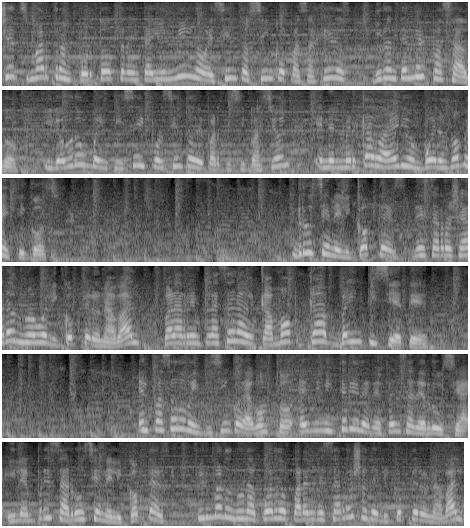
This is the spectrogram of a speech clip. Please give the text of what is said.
JetSmart transportó 31.905 pasajeros durante el mes pasado y logró un 26% de participación en el mercado aéreo en vuelos domésticos. Russian Helicopters desarrollará un nuevo helicóptero naval para reemplazar al Kamov K-27. El pasado 25 de agosto, el Ministerio de Defensa de Rusia y la empresa Russian Helicopters firmaron un acuerdo para el desarrollo de helicóptero naval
